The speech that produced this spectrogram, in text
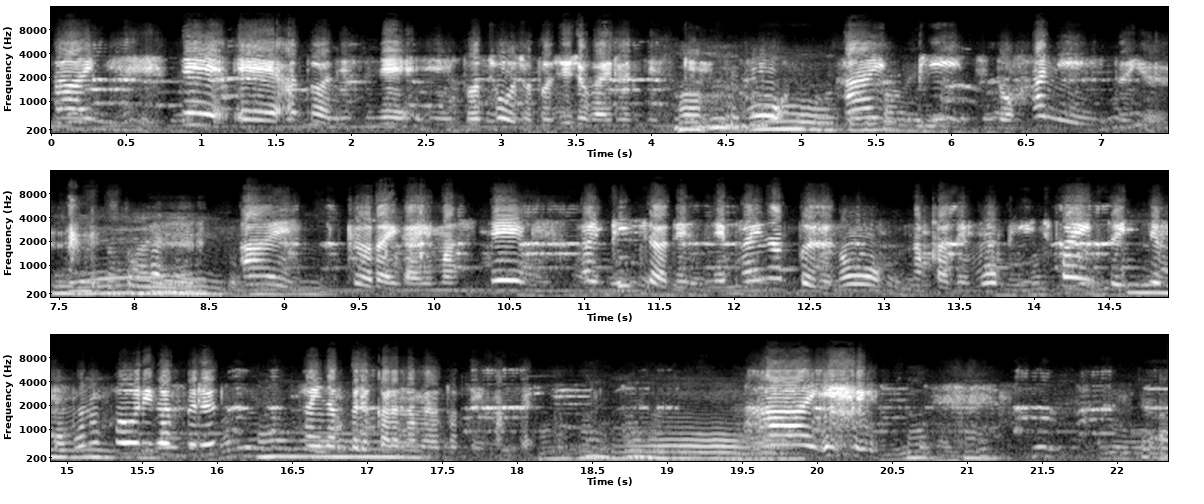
はい。で、えーあとはですね、えーと、長女と次女がいるんですけれども、はい、ピーチとハニーという、えーはい、兄弟がいまして、はい、ピーチはですね、パイナップルの中でもピーチパインといって桃の香りがするパイナップルから名前を取っています。はい。であ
